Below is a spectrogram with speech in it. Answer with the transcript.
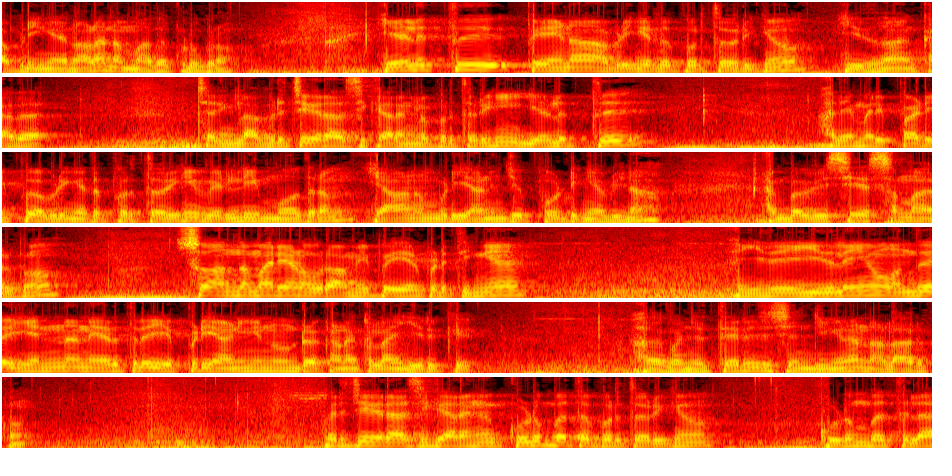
அப்படிங்கிறதுனால நம்ம அதை கொடுக்குறோம். எழுத்து பேனா அப்படிங்கிறத பொறுத்த வரைக்கும் இதுதான் கதை. சரிங்களா? விருச்சிக ராசிக்காரங்களை பொறுத்த வரைக்கும் எழுத்து அதே மாதிரி படிப்பு அப்படிங்கிறத பொறுத்த வரைக்கும் வெள்ளி மோதிரம் யானை முடி அணிஞ்சு போட்டிங்க அப்படின்னா ரொம்ப விசேஷமாக இருக்கும். ஸோ அந்த மாதிரியான ஒரு அமைப்பை ஏற்படுத்திங்க. இது இதுலேயும் வந்து என்ன நேரத்தில் எப்படி அணியணுன்ற கணக்கெல்லாம் இருக்குது அதை கொஞ்சம் தெரிஞ்சு செஞ்சிங்கன்னா நல்லாயிருக்கும். விருச்சிக ராசிக்காரங்க குடும்பத்தை பொறுத்த வரைக்கும் குடும்பத்தில்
